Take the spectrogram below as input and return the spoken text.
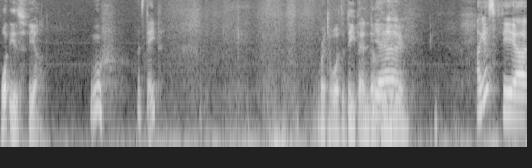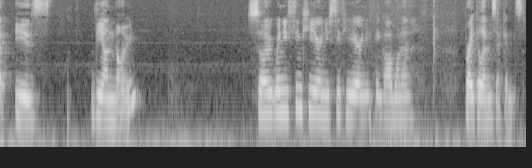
What is fear? Ooh, that's deep. We're towards the deep end of Yeah. the interview. I guess fear is the unknown. So when you think here and you sit here and you think, "Oh, I want to break 11 seconds,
